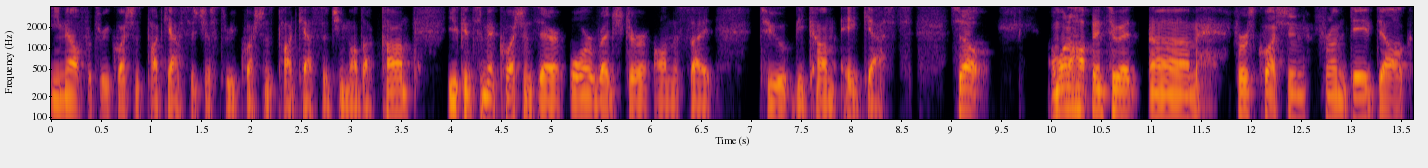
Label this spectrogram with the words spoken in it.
Email for three questions podcast is just three questions podcast at gmail.com. You can submit questions there or register on the site to become a guest. So I want to hop into it. Um, first question from Dave Delk,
